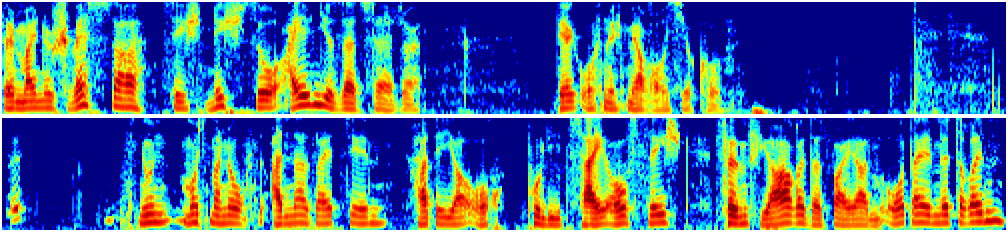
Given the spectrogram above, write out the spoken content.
wenn meine Schwester sich nicht so eingesetzt hätte, wäre ich auch nicht mehr rausgekommen. Nun muss man auch andererseits sehen, hatte ja auch Polizeiaufsicht, fünf Jahre, das war ja im Urteil mit drin.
